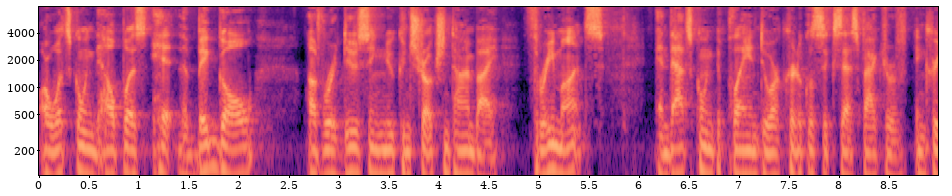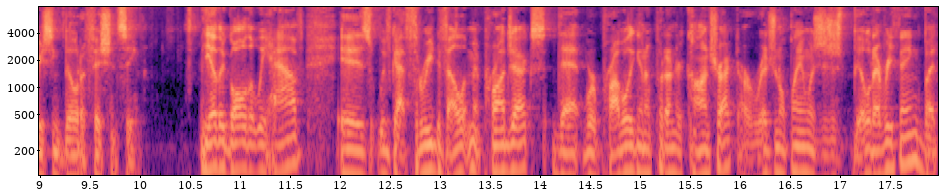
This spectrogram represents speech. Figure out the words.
are what's going to help us hit the big goal of reducing new construction time by three months And that's going to play into our critical success factor of increasing build efficiency. The other goal that we have is we've got three development projects that we're probably going to put under contract. Our original plan was to just build everything, but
